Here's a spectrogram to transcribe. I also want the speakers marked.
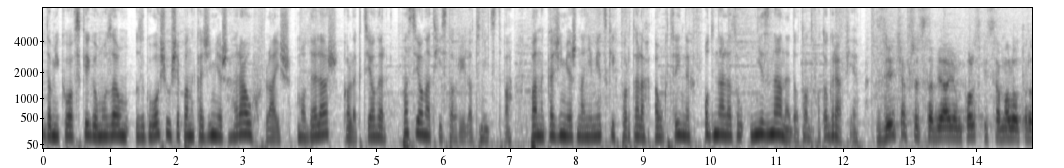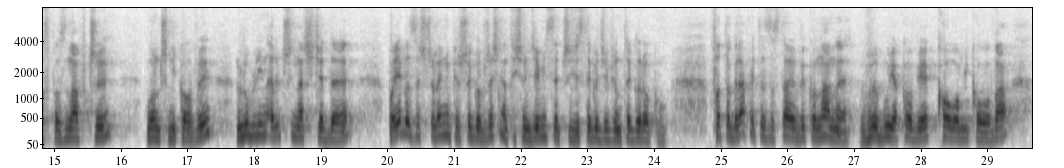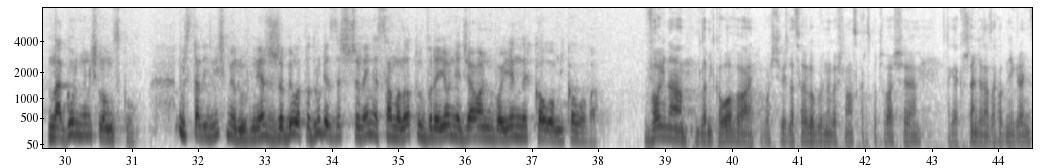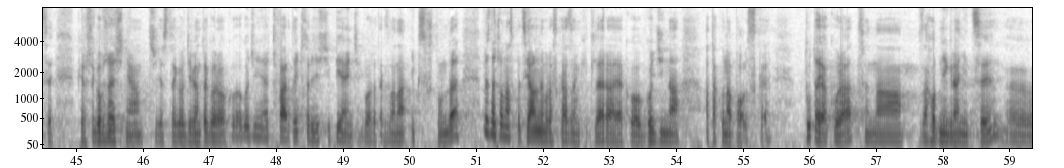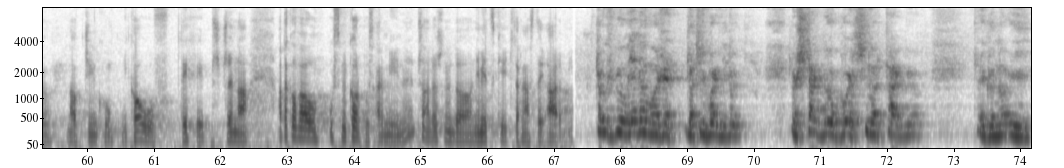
Speaker 1: Do Mikołowskiego Muzeum zgłosił się pan Kazimierz Rauchfleisch, modelarz, kolekcjoner, pasjonat historii lotnictwa. Pan Kazimierz na niemieckich portalach aukcyjnych odnalazł nieznane dotąd fotografie.
Speaker 2: Zdjęcia przedstawiają polski samolot rozpoznawczy łącznikowy Lublin R13D po jego zestrzeleniu 1 września 1939 roku. Fotografie te zostały wykonane w Bujakowie koło Mikołowa na Górnym Śląsku. Ustaliliśmy również, że było to drugie zestrzelenie samolotu w rejonie działań wojennych koło Mikołowa.
Speaker 3: Wojna dla Mikołowa i właściwie dla całego Górnego Śląska rozpoczęła się, tak jak wszędzie na zachodniej granicy, 1 września 1939 roku o godzinie 4.45. Była to tak zwana X-Stunde, wyznaczona specjalnym rozkazem Hitlera jako godzina ataku na Polskę. Tutaj akurat na zachodniej granicy, e, na odcinku Mikołów, Tychy, Pszczyna, atakował 8 Korpus Armijny, przynależny do niemieckiej 14 Armii.
Speaker 4: To już było wiadomo, że do tej wojny dojdzie. To już tak było głośno, tak było tego, no i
